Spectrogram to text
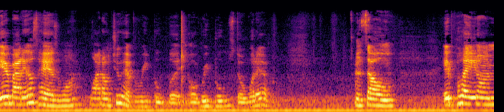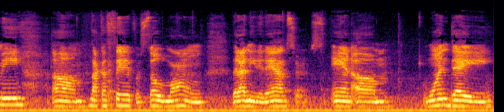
everybody else has one. Why don't you have a reboot button or reboost or whatever? And so it played on me um, like i said for so long that i needed answers. And um, one day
